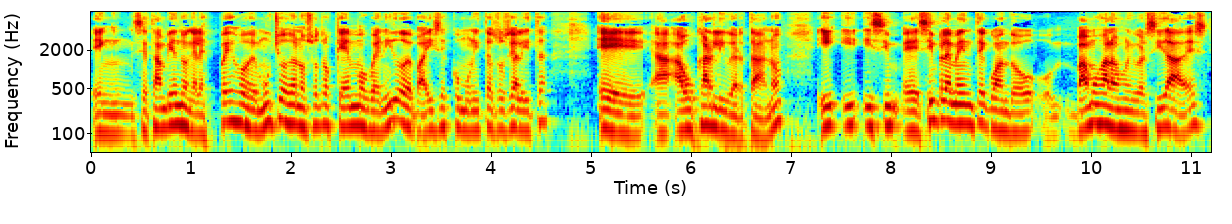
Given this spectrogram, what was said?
en, se están viendo en el espejo de muchos de nosotros que hemos venido de países comunistas socialistas eh, a, buscar libertad, ¿no? Y, y, y eh, simplemente cuando vamos a las universidades,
